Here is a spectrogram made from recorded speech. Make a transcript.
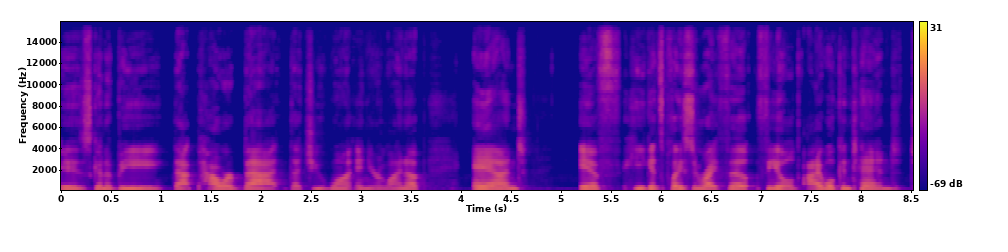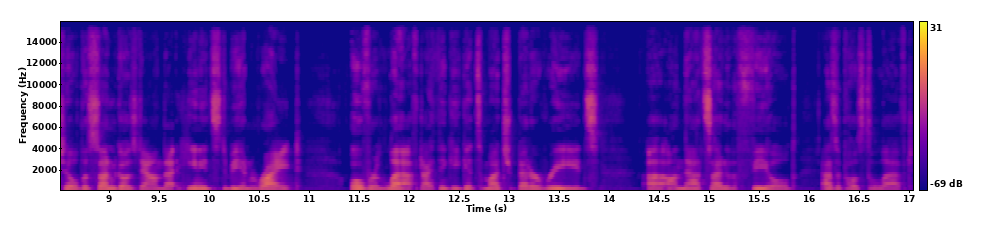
is going to be that power bat that you want in your lineup. And if he gets placed in right field, I will contend till the sun goes down that he needs to be in right over left. I think he gets much better reads uh, on that side of the field as opposed to left.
